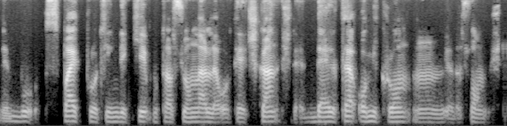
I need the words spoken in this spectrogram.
bu spike proteindeki mutasyonlarla ortaya çıkan işte delta, omikron ıı, ya da son işte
